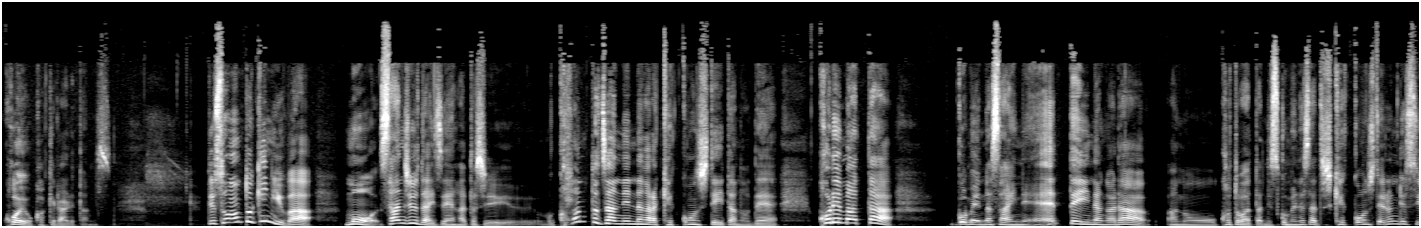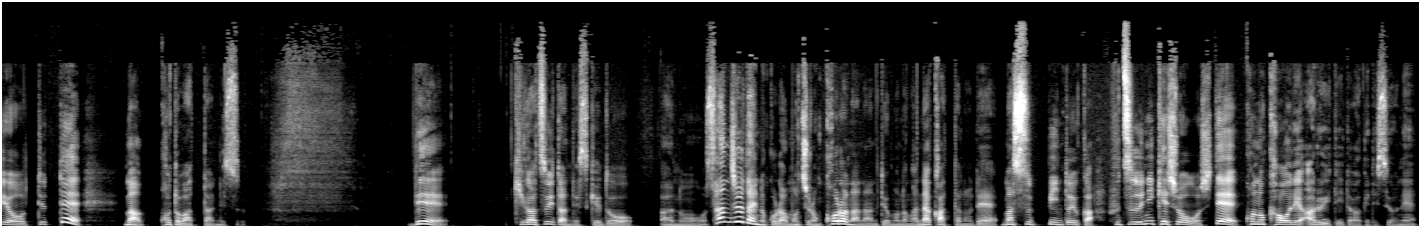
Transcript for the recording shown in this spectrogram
声をかけられたんです。でその時にはもう30代前半私ほんと残念ながら結婚していたのでこれまた「ごめんなさいね」って言いながらあの断ったんです「ごめんなさい私結婚してるんですよ」って言ってまあ断ったんです。で気が付いたんですけどあの30代の頃はもちろんコロナなんていうものがなかったので、まあ、すっぴんというか普通に化粧をしてこの顔で歩いていたわけですよね。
